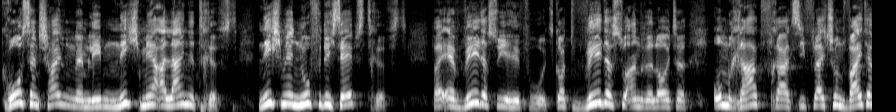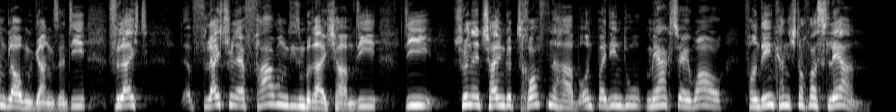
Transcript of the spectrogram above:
große Entscheidungen in deinem Leben nicht mehr alleine triffst, nicht mehr nur für dich selbst triffst, weil er will, dass du ihr Hilfe holst. Gott will, dass du andere Leute um Rat fragst, die vielleicht schon weiter im Glauben gegangen sind, die vielleicht, äh, vielleicht schon Erfahrungen in diesem Bereich haben, die, die schon Entscheidungen getroffen haben und bei denen du merkst, hey, wow, von denen kann ich noch was lernen.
